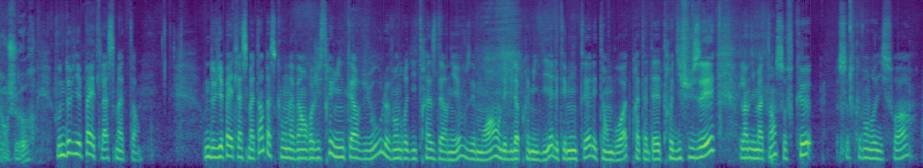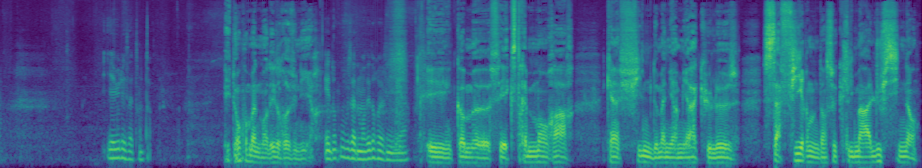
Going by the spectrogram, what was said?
Bonjour. Vous ne deviez pas être là ce matin. Vous ne deviez pas être là ce matin parce qu'on avait enregistré une interview le vendredi 13 dernier, vous et moi, en début d'après-midi. Elle était montée, elle était en boîte, prête à être diffusée lundi matin, sauf que, sauf que vendredi soir, il y a eu les attentats. Et donc on m'a demandé de revenir. Et donc on vous a demandé de revenir. Et comme euh, c'est extrêmement rare qu'un film de manière miraculeuse s'affirme dans ce climat hallucinant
